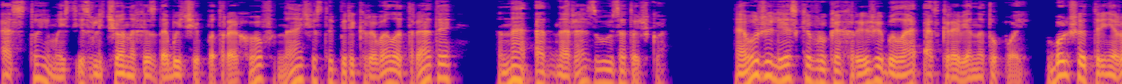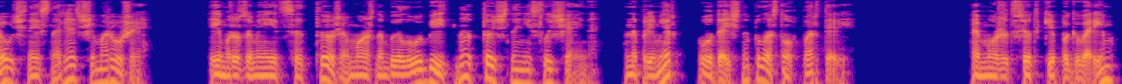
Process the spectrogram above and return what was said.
а стоимость извлеченных из добычи потрохов начисто перекрывала траты на одноразовую заточку. А вот железка в руках рыжей была откровенно тупой. Больше тренировочный снаряд, чем оружие. Им, разумеется, тоже можно было убить, но точно не случайно. Например, удачно полоснув по артерии. Может, все-таки поговорим?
